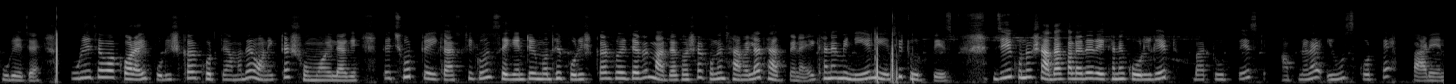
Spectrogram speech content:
পুড়ে যায়। পুড়ে যাওয়া কড়াই পরিষ্কার করতে আমাদের অনেকটা সময় লাগে। তাই ছোট্ট এই কাজটি কোন সেকেন্ডের মধ্যে পরিষ্কার হয়ে যাবে, মাজা ঘষার কোনো ঝামেলা থাকবে না। এখানে আমি নিয়ে নিয়েছি টুথপেস্ট যে কোনো সাদা কালারের এখানে কোলগেট বা টুথপেস্ট আপনারা ইউজ করতে পারেন।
